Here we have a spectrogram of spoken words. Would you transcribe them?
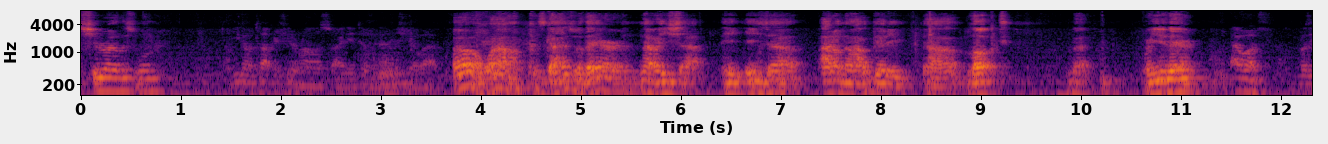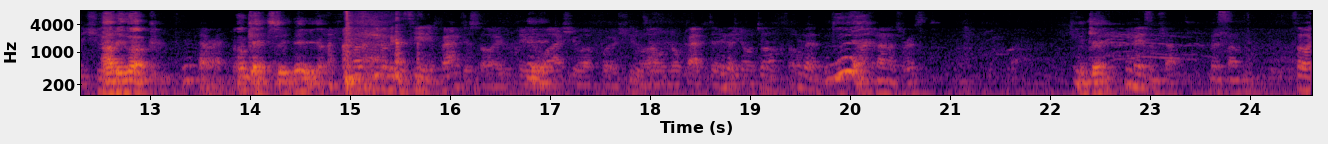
shoot around this morning? You don't talk to shoot around, so I did tell him not to show up. Oh wow, because guys were there. No, he shot. He, he's. Uh, I don't know how good he uh, looked, but were you there? I was, Was he shooting? How'd he look? all right. Okay, see, there you go. You don't- get to see any practice, so I figured why show up for a shoot, I don't know practice, if you don't talk, so. He Yeah. on his wrist. Okay. He made some shots, missed some. So,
